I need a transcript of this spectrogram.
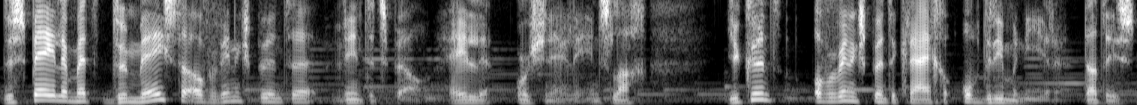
De speler met de meeste overwinningspunten wint het spel. Hele originele inslag. Je kunt overwinningspunten krijgen op drie manieren. Dat is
